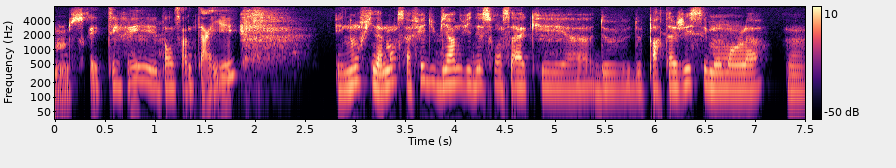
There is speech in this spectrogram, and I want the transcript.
me serais terré dans un terrier. Et non, finalement, ça fait du bien de vider son sac et euh, de, partager ces moments-là. Euh,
